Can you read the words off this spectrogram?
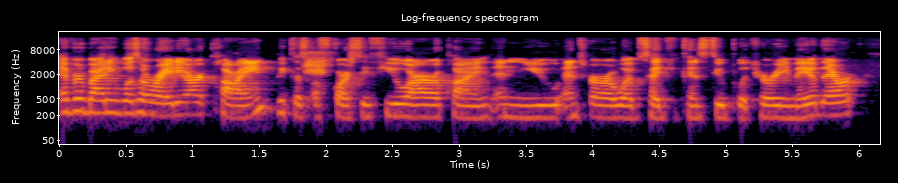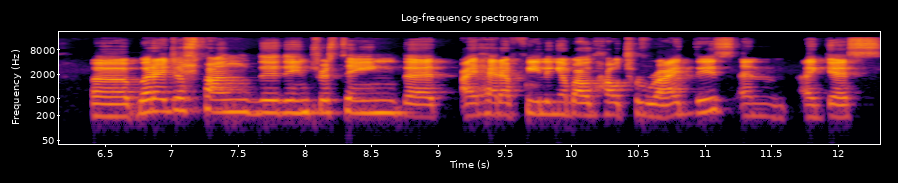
everybody was already our client because, of course, if you are a client and you enter our website, you can still put your email there. Uh, but I just found it interesting that I had a feeling about how to write this, and I guess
